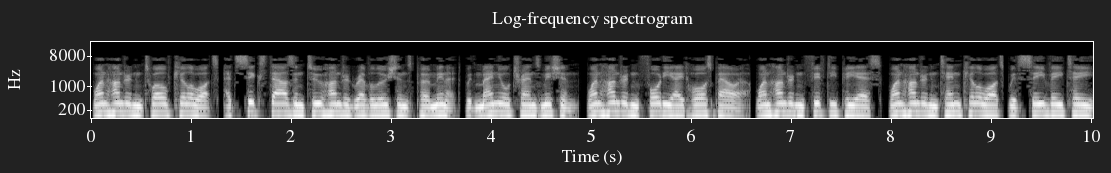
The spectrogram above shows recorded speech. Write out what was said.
112 kilowatts at 6200 revolutions per minute with manual transmission 148 horsepower 150 PS 110 kilowatts with CVT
